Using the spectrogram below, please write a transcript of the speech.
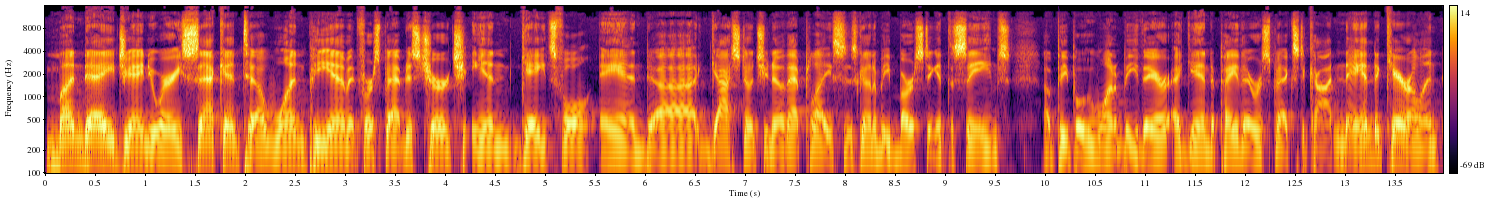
Monday, January 2nd, uh, 1 p.m. at First Baptist Church in Gatesville. And uh, gosh, don't you know that place is going to be bursting at the seams of people who want to be there again to pay their respects to Cotton and to Carolyn.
